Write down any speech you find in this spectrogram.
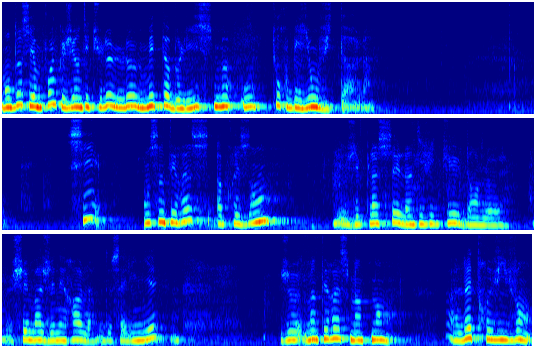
Mon deuxième point que j'ai intitulé le métabolisme ou tourbillon vital. Si on s'intéresse à présent, j'ai placé l'individu dans le, schéma général de sa lignée, je m'intéresse maintenant à l'être vivant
